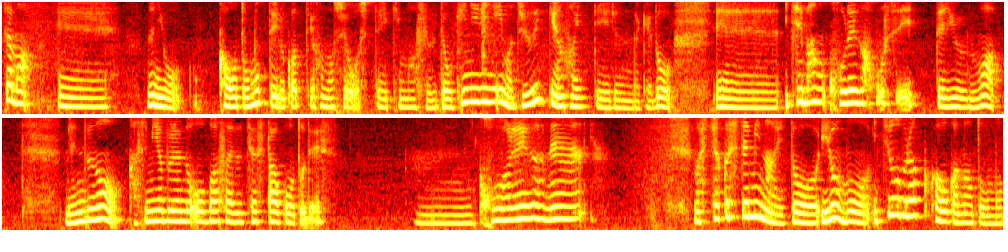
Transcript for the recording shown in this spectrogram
じゃあまあ、えー何を買おうと思っているかっていう話をしていきます。でお気に入りに今11件入っているんだけど、えー一番これが欲しいっていうのはメンズのカシミヤブレンドオーバーサイズチェスターコートです。うーんこれがね、まあ、試着してみないと色も一応ブラック買おうかなと思っ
